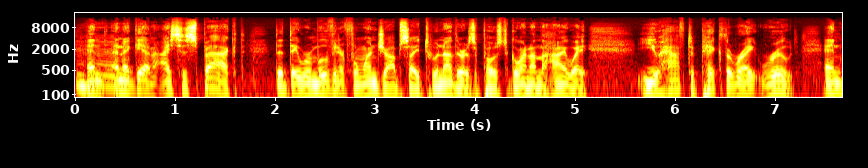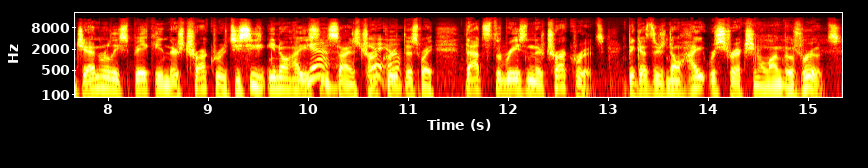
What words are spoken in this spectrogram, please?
and, and again, I suspect that they were moving it from one job site to another as opposed to going on the highway. You have to pick the right route. And generally speaking, there's truck routes. You see, you know how you Yeah. see signs truck Yeah, yeah. route this way. That's the reason they're truck routes because there's no height restriction along those routes.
